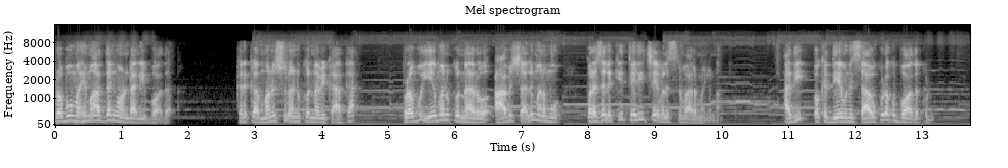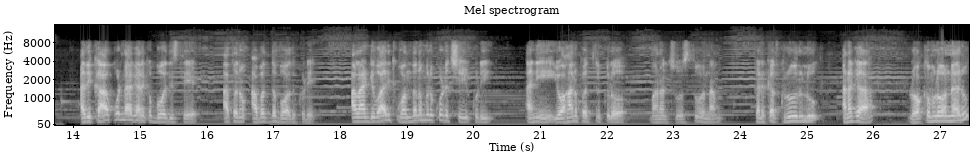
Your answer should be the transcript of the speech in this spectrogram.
ప్రభు మహిమార్థంగా ఉండాలి ఈ బోధ. కనుక మనుషులు అనుకున్నవి కాక ప్రభు ఏమనుకున్నారో ఆ విషయాలు మనము ప్రజలకి తెలియచేయవలసిన వారమై ఉన్నాం. అది ఒక దేవుని సేవకుడు ఒక బోధకుడు. అది కాకుండా గనక బోధిస్తే అతను అబద్ధ బోధకుడే. అలాంటి వారికి వందనములు కూడా చేయకుడి అని యోహాను పత్రికలో మనం చూస్తూ ఉన్నాం. కనుక క్రూరులు అనగా లోకంలో ఉన్నారు.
